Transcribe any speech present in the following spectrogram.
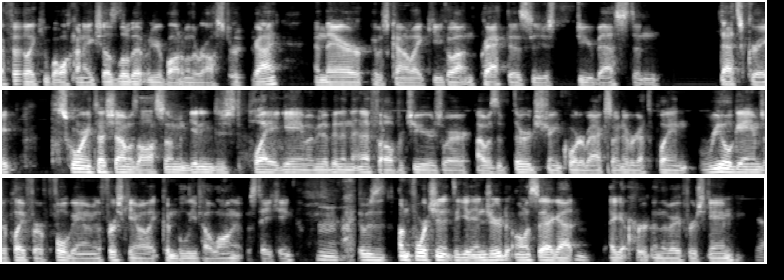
I feel like you walk on eggshells a little bit when you're bottom of the roster guy. And there, it was kind of like you go out and practice and just do your best, and that's great. Scoring a touchdown was awesome, and getting to just play a game. I mean, I've been in the NFL for two years, where I was a third string quarterback, so I never got to play in real games or play for a full game. I mean, the first game, I like couldn't believe how long it was taking. Hmm. It was unfortunate to get injured. Honestly, I got I got hurt in the very first game. Yeah.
